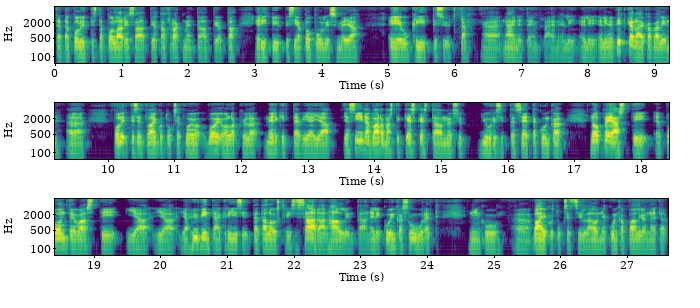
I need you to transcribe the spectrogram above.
tätä poliittista polarisaatiota, fragmentaatiota, erityyppisiä populismeja, EU-kriittisyyttä, ää, näin eteenpäin. Eli, eli, eli ne pitkän aikavälin ää, poliittiset vaikutukset voi, voi olla kyllä merkittäviä ja, ja siinä varmasti keskeistä on myös juuri sitten se, että kuinka nopeasti, pontevasti ja, ja, ja hyvin tämä kriisi, tämä talouskriisi saadaan hallintaan, eli kuinka suuret niin kuin, vaikutukset sillä on ja kuinka paljon näitä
